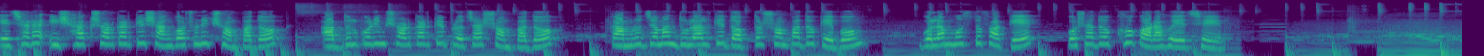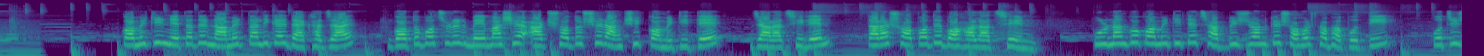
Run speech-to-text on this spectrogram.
এছাড়া ইসহাক সরকারকে সাংগঠনিক সম্পাদক, আব্দুল করিম সরকারকে প্রচার সম্পাদক, কামরুজ্জামান দুলালকে দপ্তর সম্পাদক এবং গোলাম মোস্তফাকে কোষাধ্যক্ষ করা হয়েছে। কমিটির নেতাদের নামের তালিকায় দেখা যায়, গত বছরের মে মাসে আট সদস্যের আংশিক কমিটিতে যারা ছিলেন, তারা স্বপদে বহাল আছেন। পূর্ণাঙ্গ কমিটিতে ২৬ জনকে সহসভাপতি, পঁচিশ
